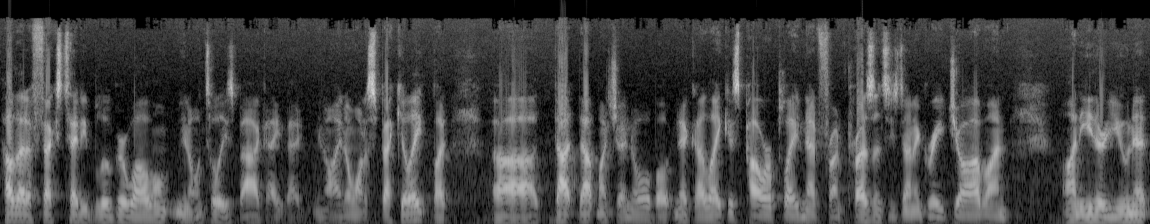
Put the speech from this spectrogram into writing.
How that affects Teddy Blueger, well, you know, until he's back, I, I you know, I don't want to speculate, but uh, that that much I know about Nick. I like his power play, net front presence. He's done a great job on on either unit.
